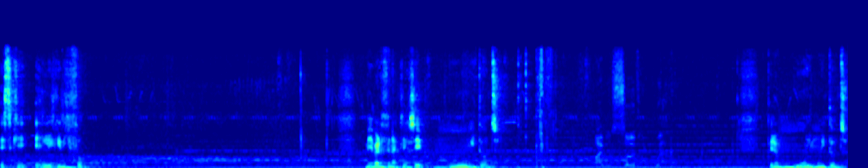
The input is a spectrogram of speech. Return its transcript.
Es que el grifo me parece una clase muy tocha. Pero muy, muy tocha.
